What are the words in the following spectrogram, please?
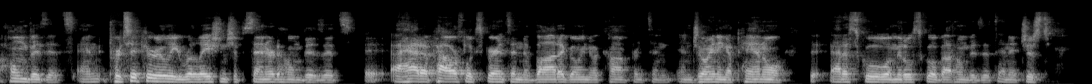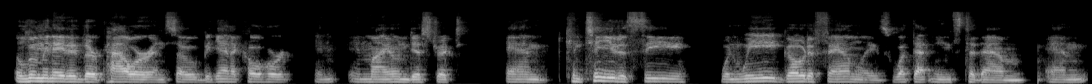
home visits and particularly relationship centered home visits. I had a powerful experience in Nevada going to a conference and, and joining a panel at a school, a middle school about home visits. And it just illuminated their power. And so began a cohort in, in my own district and continue to see when we go to families what that means to them and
